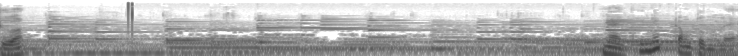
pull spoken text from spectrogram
Chúa. Ngày thứ nhất trong tuần lễ,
